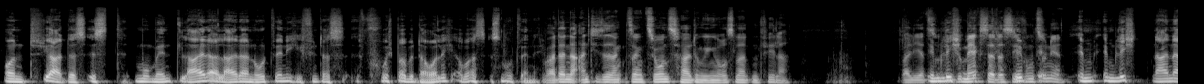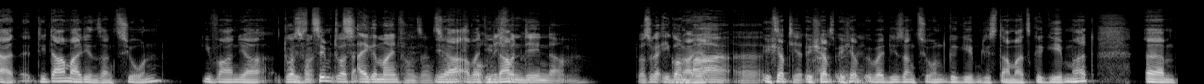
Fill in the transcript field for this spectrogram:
Und ja, das ist im Moment leider, leider notwendig. Ich finde das furchtbar bedauerlich, aber es ist notwendig. War deine Antisanktionshaltung gegen Russland ein Fehler? Weil jetzt, Im Licht, du merkst ja, dass sie im, funktionieren. Im, Im Licht, nein, nein, die damaligen Sanktionen, die waren ja. Du hast, von, du hast allgemein von Sanktionen. Ja, aber die nicht von denen da. Du hast sogar Egon naja, Bahr äh, Ich habe ich hab, ich hab über die Sanktionen gegeben, die es damals gegeben hat. Ähm,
